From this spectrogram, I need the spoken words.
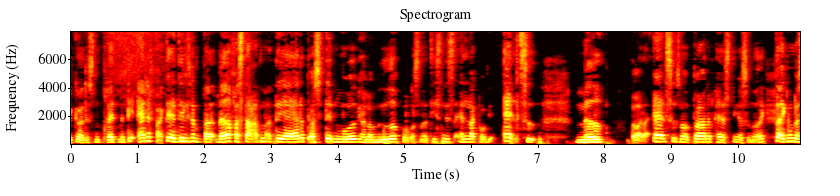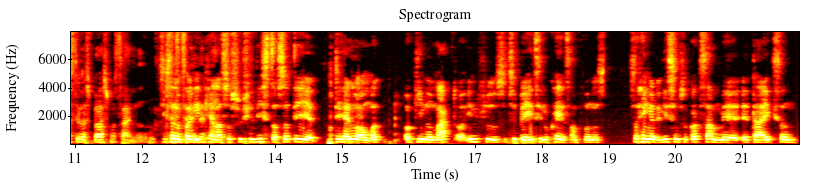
vi gør det sådan bredt, men det er det faktisk. Det er, det er ligesom været fra starten, og det er det også den måde, vi holder møder på, og sådan noget. De er sådan lidt anlagt på, at vi altid med og der er altid sådan noget børnepasning og sådan noget. Ikke? Der er ikke nogen, der stiller spørgsmålstegn ved. Selvom folk ikke kalder sig socialister, så det, det handler om at, at give noget magt og indflydelse tilbage til lokalsamfundet. Så hænger det ligesom så godt sammen med, at der er ikke sådan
